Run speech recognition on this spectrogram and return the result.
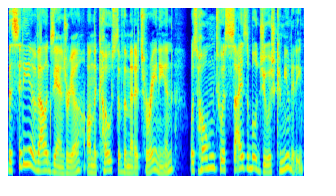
The city of Alexandria, on the coast of the Mediterranean, was home to a sizable Jewish community.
